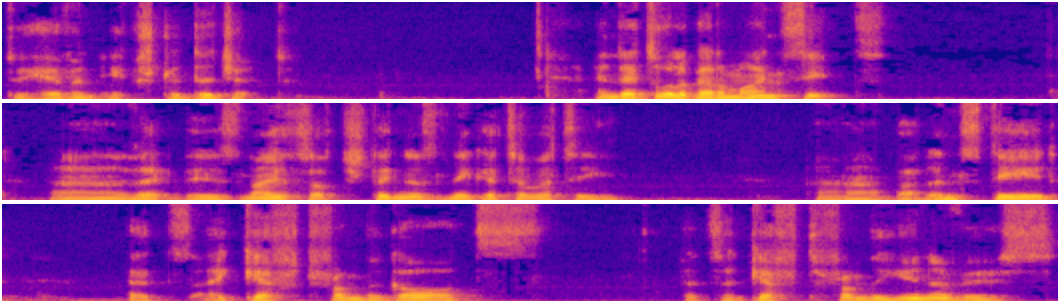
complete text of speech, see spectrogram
to have an extra digit? And that's all about a mindset. Uh, that there's no such thing as negativity, uh, but instead it's a gift from the gods. It's a gift from the universe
